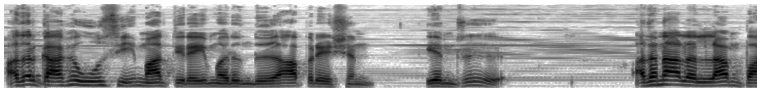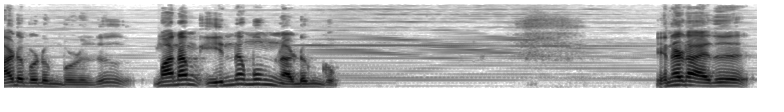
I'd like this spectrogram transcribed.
அதற்காக ஊசி மாத்திரை மருந்து ஆபரேஷன் என்று அதனாலெல்லாம் பாடுபடும் பொழுது மனம் இன்னமும் நடுங்கும். என்னடா இது?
